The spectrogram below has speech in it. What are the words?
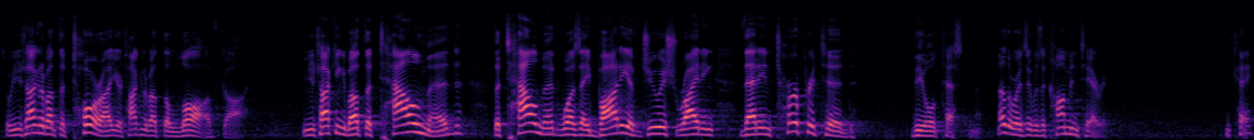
So when you're talking about the Torah, you're talking about the law of God. When you're talking about the Talmud, the Talmud was a body of Jewish writing that interpreted the Old Testament. In other words, it was a commentary. Okay?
